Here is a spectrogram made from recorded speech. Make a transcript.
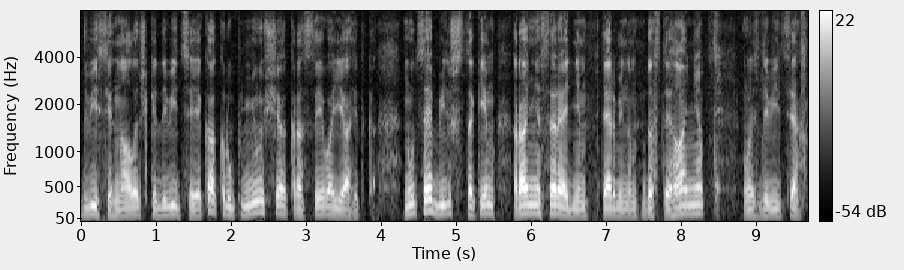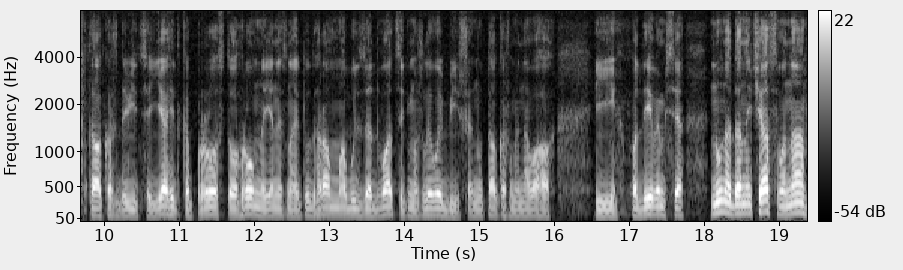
дві сигналочки. Дивіться, яка крупнюща, красива ягідка. Ну, це більш з таким ранньосереднім терміном достигання. Ось дивіться, також дивіться, ягідка просто огромна. Я не знаю, тут грам, мабуть, за 20, можливо, більше. Ну, також ми на вагах її подивимося. Ну, на даний час вона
